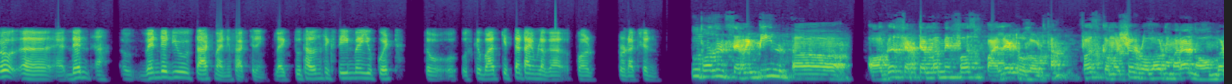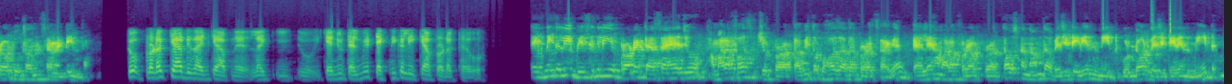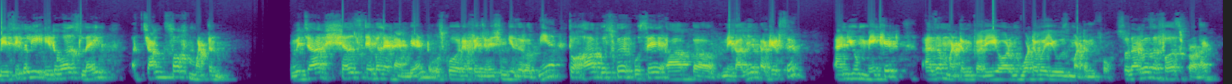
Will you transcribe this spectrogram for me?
So uh, then, uh, when did you start manufacturing? Like 2016 में you quit. तो उसके बाद कितना टाइम लगा for production? 2017 अगस्त सितंबर में first pilot roll out था फ़र्स्ट कमर्शियल रोल आउट हमारा नवंबर ऑफ़ 2017 था तो प्रोडक्ट क्या डिज़ाइन किया आपने? Like can you tell me technically क्या प्रोडक्ट है वो? टेक्निकली बेसिकली ये प्रोडक्ट ऐसा है जो हमारा फ़र्स्ट जो प्रोडक्ट था, अभी तो बहुत ज़्यादा प्रोडक्ट्स आ गए पहले हमारा प्रोडक्ट था, उसका नाम था vegetarian meat good dot vegetarian meat basically it was like chunks of mutton which are shelf stable at ambient उसको रेफ्रिजरेशन की ज़रूरत नहीं है। तो आप उसको, उसे आप निकालिए पैकेट से। and you make it as a mutton curry or whatever you use mutton for. So that was the first product.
